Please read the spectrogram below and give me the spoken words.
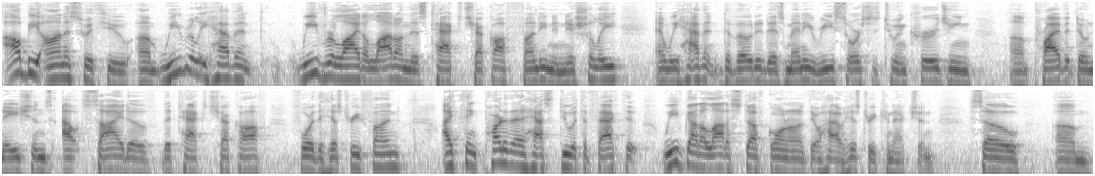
I'll be honest with you. Um, we really haven't. We've relied a lot on this tax checkoff funding initially, and we haven't devoted as many resources to encouraging um, private donations outside of the tax checkoff for the history fund. I think part of that has to do with the fact that we've got a lot of stuff going on at the Ohio History Connection. So. Um,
